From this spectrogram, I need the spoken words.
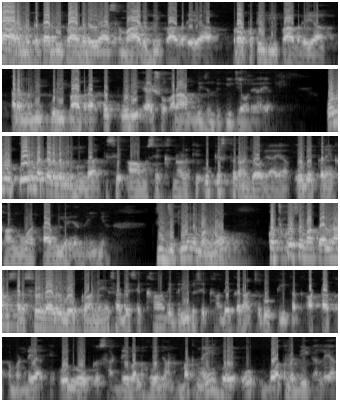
ਧਾਰਮਿਕਤਾ ਦੀ ਪਾਵਰ ਆ ਸਮਾਜ ਦੀ ਪਾਵਰ ਆ ਪ੍ਰਾਪਰਟੀ ਦੀ ਪਾਵਰ ਆ ਧਰਮ ਦੀ ਪੂਰੀ ਪਾਵਰ ਆ ਉਹ ਪੂਰੀ ਐਸ਼ੋ ਆਰਾਮ ਦੀ ਜ਼ਿੰਦਗੀ ਜਿਉ ਰਿਹਾ ਆ। ਉਹਨੂੰ ਕੋਈ ਮਤਲਬ ਨਹੀਂ ਹੁੰਦਾ ਕਿਸੇ ਆਮ ਸਿੱਖ ਨਾਲ ਕਿ ਉਹ ਕਿਸ ਤਰ੍ਹਾਂ ਜਿਉ ਰਿਹਾ ਆ। ਉਹਦੇ ਘਰੇ ਖਾਣ ਨੂੰ ਆਟਾ ਵੀ ਆ ਜਾਂ ਨਹੀਂ ਆ। ਤੁਸੀਂ ਯਕੀਨ ਮੰਨੋ ਕੁਝ ਕੁ ਸਮਾਂ ਪਹਿਲਾਂ ਸਰਸੇ ਵਾਲੇ ਲੋਕਾਂ ਨੇ ਸਾਡੇ ਸਿੱਖਾਂ ਦੇ, ਗਰੀਬ ਸਿੱਖਾਂ ਦੇ ਘਰਾਂ 'ਚ ਰੋਟੀ ਤੱਕ, ਆਟਾ ਤੱਕ ਵੰਡਿਆ ਕਿ ਉਹ ਲੋਕ ਸਾਡੇ ਵੱਲ ਹੋ ਜਾਣ। ਬਟ ਨਹੀਂ ਹੋਏ, ਉਹ ਬਹੁਤ ਵੱਡੀ ਗੱਲ ਆ।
